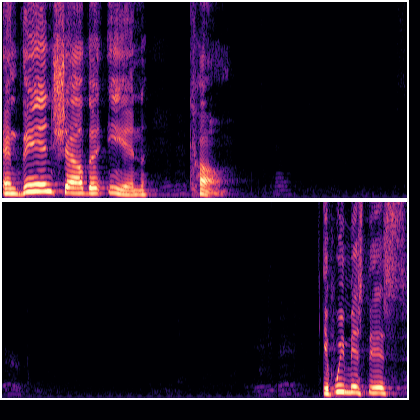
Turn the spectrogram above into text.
and then shall the end come. If we miss this,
